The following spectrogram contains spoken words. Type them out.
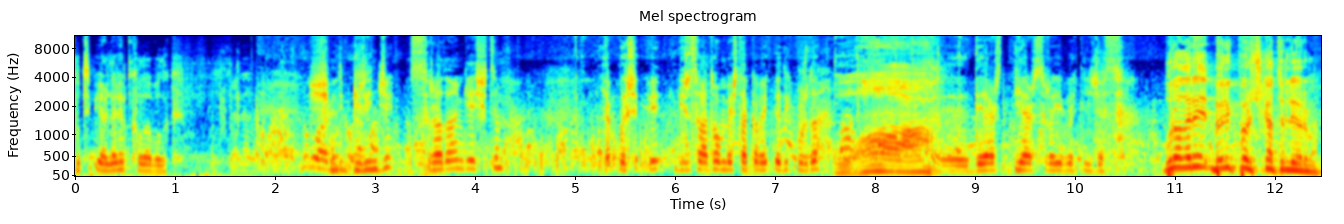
bu tip yerler hep kalabalık. Şimdi birinci sıradan geçtim. Yaklaşık bir 1 saat 15 dakika bekledik burada. Oha. Ee, diğer diğer sırayı bekleyeceğiz. Buraları bölük pörçük hatırlıyorum.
